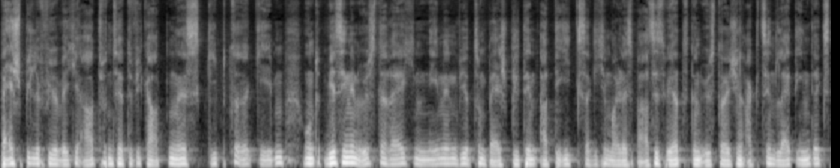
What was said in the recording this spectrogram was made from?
Beispiele für welche Art von Zertifikaten es gibt äh, geben? Und wir sind in Österreich, nennen wir zum Beispiel den ATX, sage ich einmal als Basiswert, den österreichischen Aktienleitindex.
